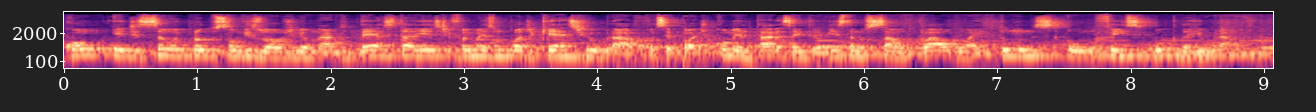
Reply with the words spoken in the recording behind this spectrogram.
Com edição e produção visual de Leonardo Testa, este foi mais um podcast Rio Bravo. Você pode comentar essa entrevista no SoundCloud, no iTunes ou no Facebook da Rio Bravo.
